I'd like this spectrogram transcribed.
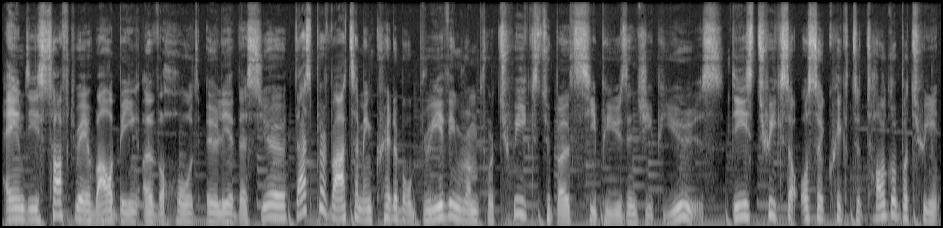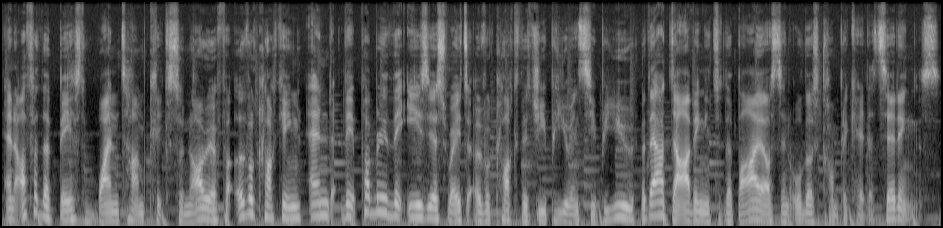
AMD's software, while being overhauled earlier this year, does provide some incredible breathing room for tweaks to both CPUs and GPUs. These tweaks are also quick to toggle between and offer the best one-time click scenario for overclocking, and they're probably the easiest way to overclock the GPU and CPU without diving into the BIOS and all those complicated settings.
